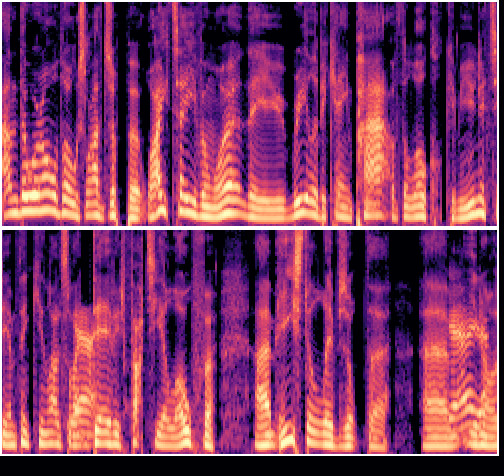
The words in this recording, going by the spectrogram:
And there were all those lads up at Whitehaven, weren't they, who really became part of the local community. I'm thinking lads like David David Fatialofa. Um, he still lives up there. Um, yeah, you yeah. know,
